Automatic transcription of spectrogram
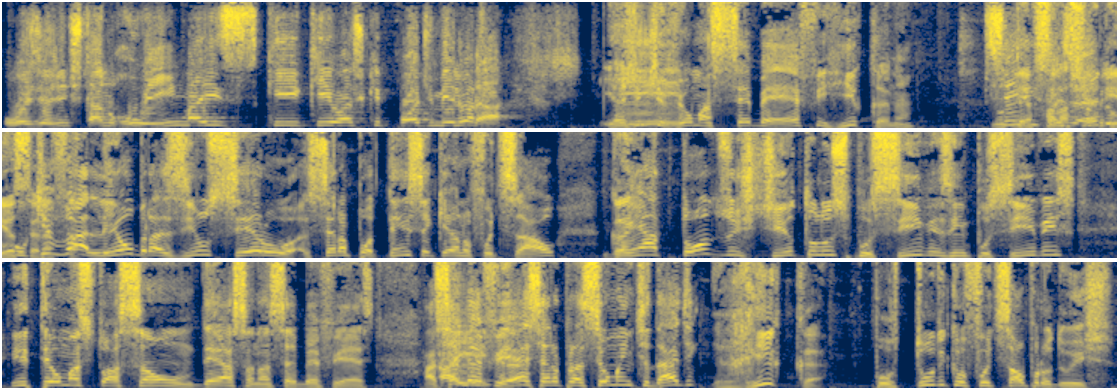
Hoje a gente está no ruim, mas que, que eu acho que pode melhorar. E, e... a gente vê uma CBF rica, né? Não Sim, tem falar sobre isso. O que né? valeu o Brasil ser, o, ser a potência que é no futsal, ganhar todos os títulos possíveis e impossíveis e ter uma situação dessa na CBFS. A CBFS era para ser uma entidade rica por tudo que o futsal produz.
